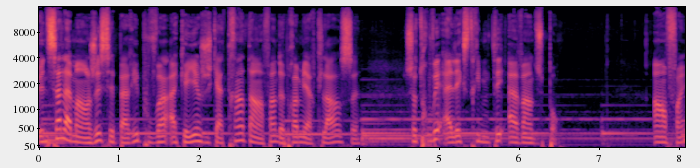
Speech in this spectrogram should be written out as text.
une salle à manger séparée pouvant accueillir jusqu'à 30 enfants de première classe se trouvait à l'extrémité avant du pont. Enfin,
